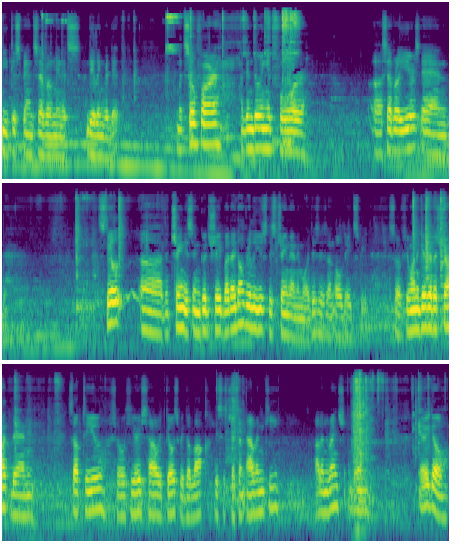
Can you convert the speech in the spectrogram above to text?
need to spend several minutes dealing with it. But so far I've been doing it for uh, several years and still uh, the chain is in good shape but I don't really use this chain anymore. This is an old 8 speed. So if you want to give it a shot then it's up to you. So here's how it goes with the lock. This is just an Allen key Allen wrench and then there you go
